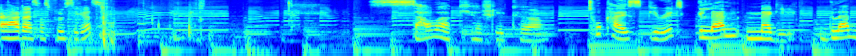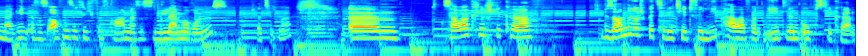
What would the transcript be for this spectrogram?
Ah, da ist was Flüssiges. Sauerkirschlikör. Tokai Spirit Glam Maggie. Glam Maggie, es ist offensichtlich für Frauen, das ist glamourös, schätze ich mal. Ähm, Sauerkirschlikör, besondere Spezialität für Liebhaber von edlen Obstlikören.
